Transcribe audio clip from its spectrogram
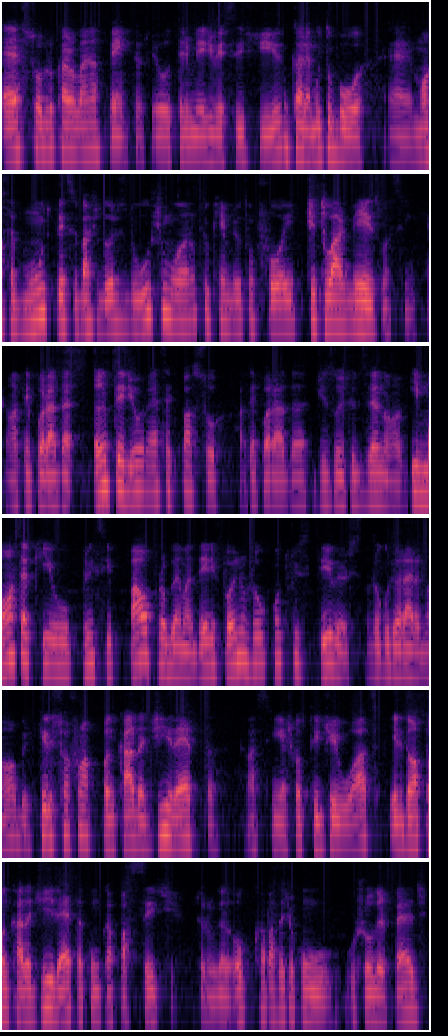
é sobre o Carolina Panthers. Eu terminei de ver esses dias. Cara, é muito boa. É, mostra muito desses bastidores do último ano que o Cam Newton foi titular mesmo, assim. É uma temporada anterior a essa que passou, a temporada 18-19. E mostra que o principal problema dele foi no jogo contra os Steelers, no jogo de horário nobre, que ele sofre uma pancada direta assim, acho que é o TJ Watt, ele dá uma pancada direta com o capacete se eu não me engano, ou com o capacete ou com o, shoulder pad,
